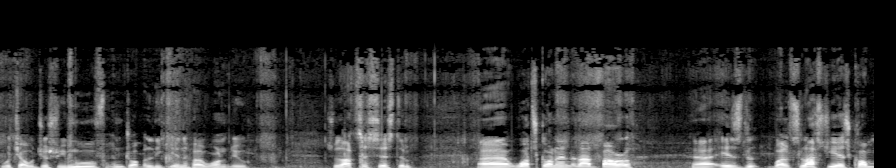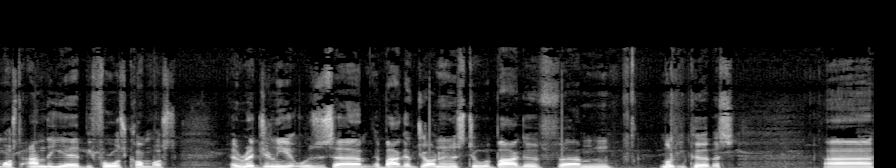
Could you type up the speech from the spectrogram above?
which I will just remove and drop a leek in if I want to. So that's the system. Uh, what's gone into that barrel uh, is well it's last year's compost and the year before's compost. Originally it was um, a bag of John Innes to a bag of um, multi-purpose. Uh,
